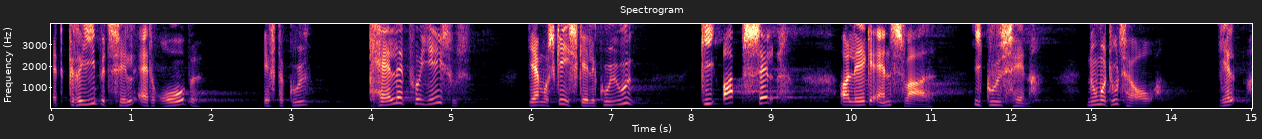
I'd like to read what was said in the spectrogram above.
at gribe til at råbe efter Gud. Kalde på Jesus. Ja, måske skælde Gud ud. Giv op selv og lægge ansvaret i Guds hænder. Nu må du tage over. Hjælp mig.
